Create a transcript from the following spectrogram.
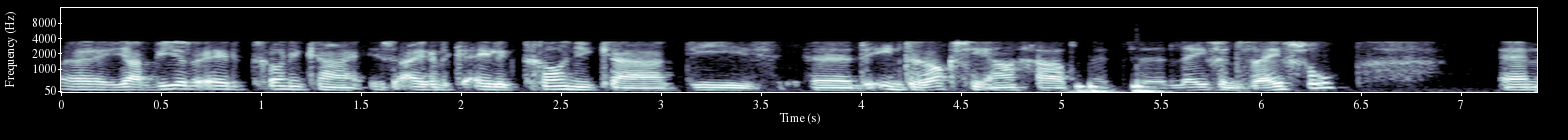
Uh, ja, bioelektronica is eigenlijk elektronica die de interactie aangaat met levend weefsel. En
